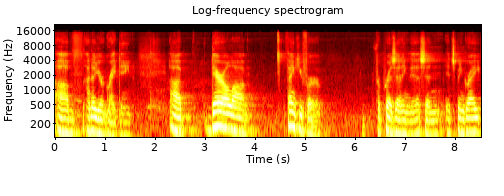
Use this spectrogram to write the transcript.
Um, I know you're a great dean. Uh, Daryl, uh, thank you for, for presenting this, and it's been great.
